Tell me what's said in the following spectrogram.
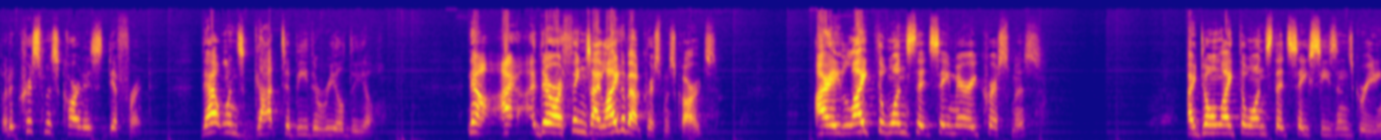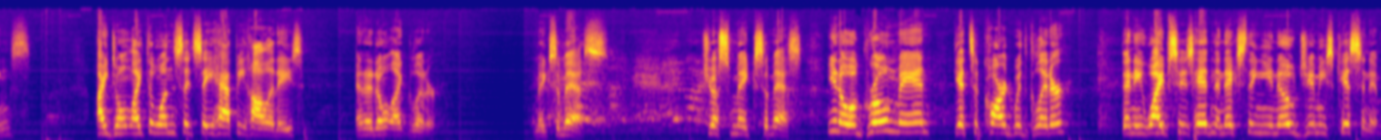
but a Christmas card is different. That one's got to be the real deal. Now, I, there are things I like about Christmas cards. I like the ones that say Merry Christmas. I don't like the ones that say Season's Greetings. I don't like the ones that say Happy Holidays and I don't like glitter. Makes a mess. Just makes a mess. You know, a grown man gets a card with glitter, then he wipes his head, and the next thing you know, Jimmy's kissing him.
